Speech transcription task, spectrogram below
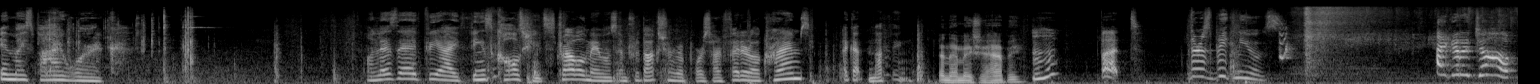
In my spy work. Unless the FBI thinks call sheets, travel memos, and production reports are federal crimes, I got nothing. And that makes you happy? Mm-hmm. But there's big news. I got a job.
